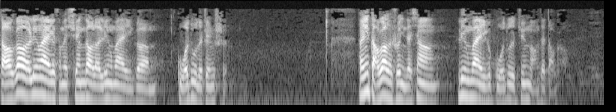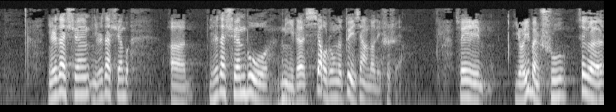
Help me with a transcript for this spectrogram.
祷告另外一个层面宣告了另外一个国度的真实。当你祷告的时候，你在向另外一个国度的君王在祷告。你是在宣，你是在宣布，呃，你是在宣布你的效忠的对象到底是谁。所以有一本书，这个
